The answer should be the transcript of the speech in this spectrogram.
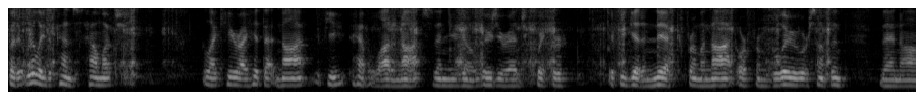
But it really depends how much, like here I hit that knot. If you have a lot of knots, then you're gonna lose your edge quicker. If you get a nick from a knot or from glue or something, then um,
